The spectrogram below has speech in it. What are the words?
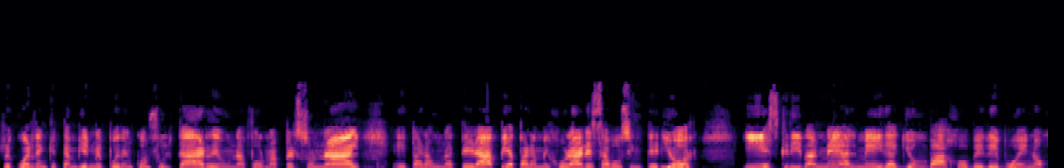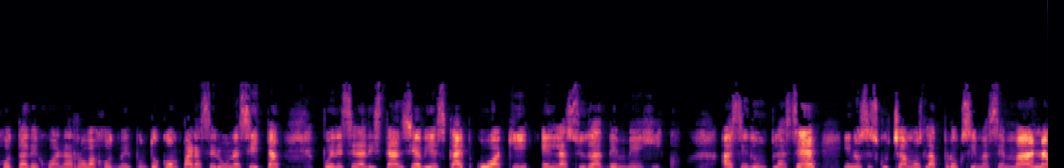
Recuerden que también me pueden consultar de una forma personal eh, para una terapia, para mejorar esa voz interior. Y escríbanme almeida-b de bueno, j de para hacer una cita. Puede ser a distancia vía Skype o aquí en la Ciudad de México. Ha sido un placer y nos escuchamos la próxima semana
